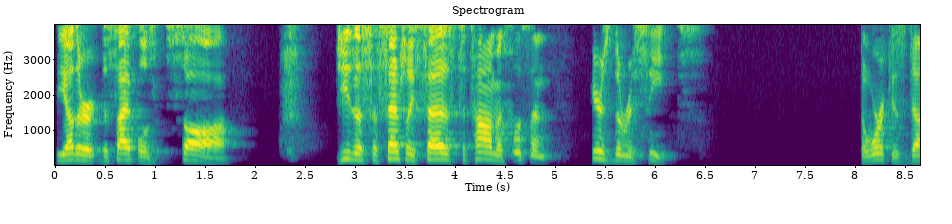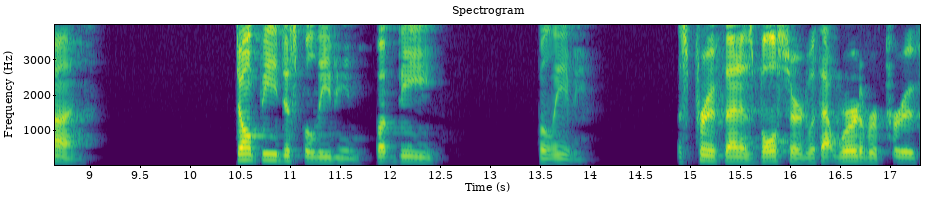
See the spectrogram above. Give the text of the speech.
the other disciples saw. Jesus essentially says to Thomas, Listen, here's the receipts. The work is done. Don't be disbelieving, but be believing. This proof then is bolstered with that word of reproof.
